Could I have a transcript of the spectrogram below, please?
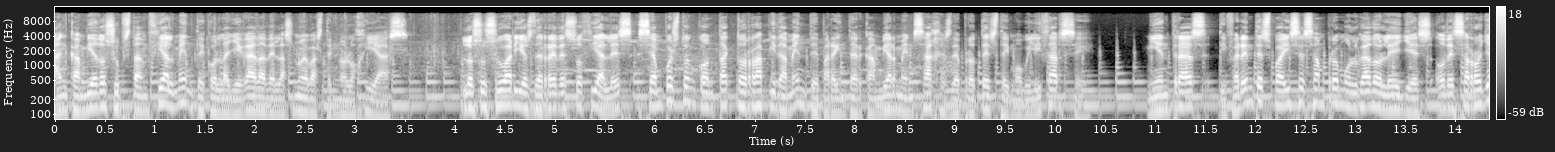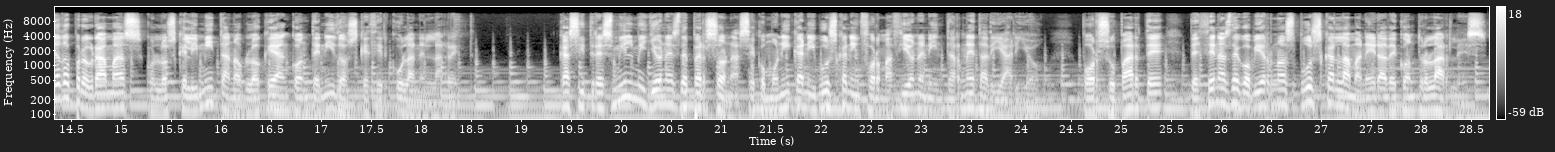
han cambiado sustancialmente con la llegada de las nuevas tecnologías. Los usuarios de redes sociales se han puesto en contacto rápidamente para intercambiar mensajes de protesta y movilizarse. Mientras, diferentes países han promulgado leyes o desarrollado programas con los que limitan o bloquean contenidos que circulan en la red. Casi 3.000 millones de personas se comunican y buscan información en Internet a diario. Por su parte, decenas de gobiernos buscan la manera de controlarles.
